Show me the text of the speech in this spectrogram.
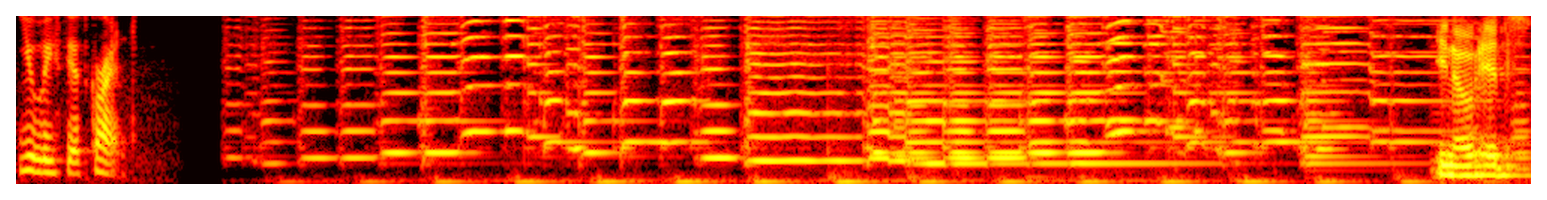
Ulysses Grant. You know, it's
